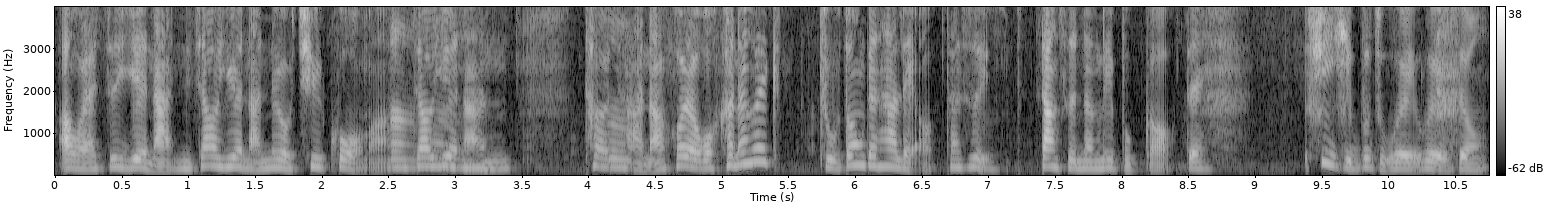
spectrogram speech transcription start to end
啊，我来自越南，你知道越南你有去过吗？你知道越南特产啊，或者我可能会主动跟他聊，但是当时能力不够，对，讯息不足会会有这种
